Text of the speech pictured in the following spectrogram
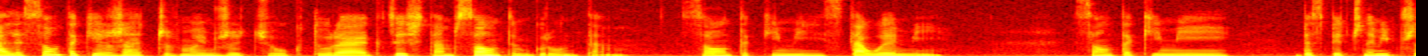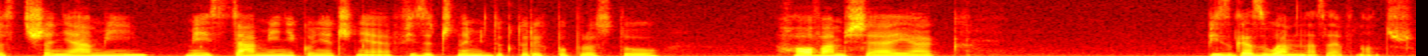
Ale są takie rzeczy w moim życiu, które gdzieś tam są tym gruntem, są takimi stałymi, są takimi bezpiecznymi przestrzeniami, miejscami, niekoniecznie fizycznymi, do których po prostu chowam się jak pizga złem na zewnątrz.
